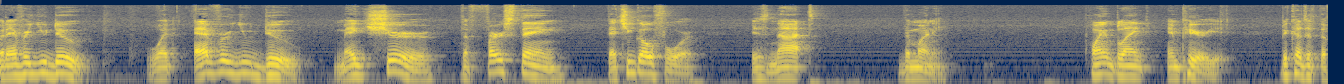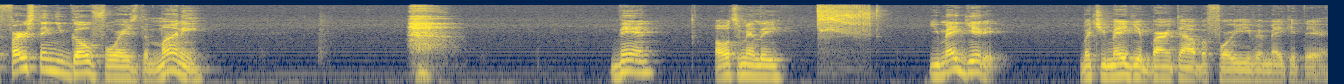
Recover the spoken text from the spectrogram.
whatever you do, whatever you do, make sure the first thing that you go for is not the money. Point blank and period. Because if the first thing you go for is the money, then ultimately you may get it, but you may get burnt out before you even make it there.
